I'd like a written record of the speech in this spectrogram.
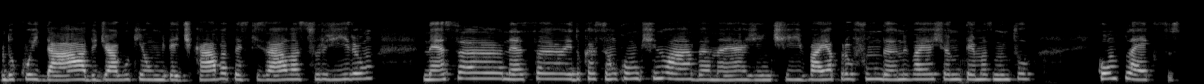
do cuidado, de algo que eu me dedicava a pesquisar, elas surgiram nessa, nessa educação continuada, né? A gente vai aprofundando e vai achando temas muito complexos.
